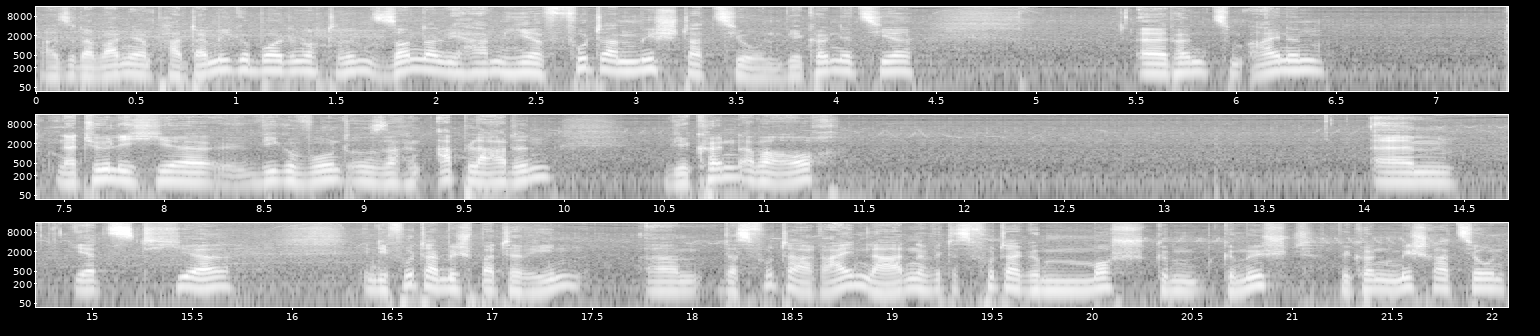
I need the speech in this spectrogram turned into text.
Also da waren ja ein paar Dummy-Gebäude noch drin, sondern wir haben hier Futtermischstationen. Wir können jetzt hier, äh, können zum einen natürlich hier wie gewohnt unsere Sachen abladen. Wir können aber auch ähm, jetzt hier in die Futtermischbatterien ähm, das Futter reinladen, dann wird das Futter gemosch, gem, gemischt. Wir können Mischrationen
